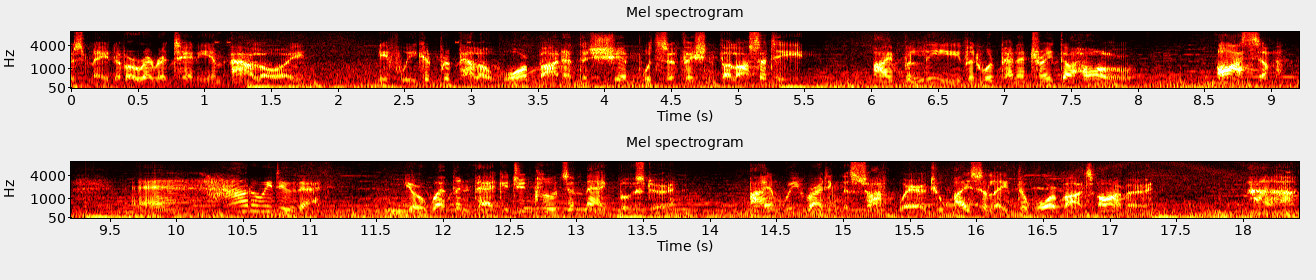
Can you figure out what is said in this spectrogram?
Is made of a raritanium alloy. If we could propel a Warbot at the ship with sufficient velocity, I believe it would penetrate the hull. Awesome. Uh, how do we do that? Your weapon package includes a mag booster. I am rewriting the software to isolate the Warbot's armor. Ah,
